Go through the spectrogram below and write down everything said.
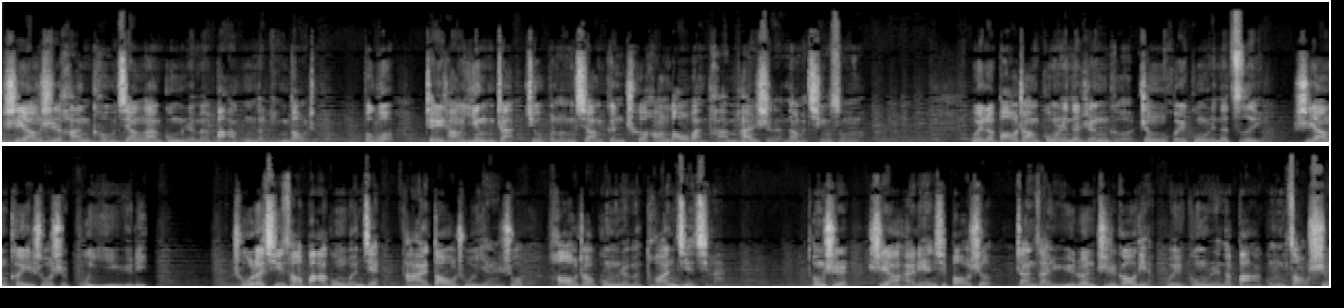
施阳是汉口江岸工人们罢工的领导者，不过这场硬战就不能像跟车行老板谈判似的那么轻松了。为了保障工人的人格，争回工人的自由，施阳可以说是不遗余力。除了起草罢工文件，他还到处演说，号召工人们团结起来。同时，施阳还联系报社，站在舆论制高点，为工人的罢工造势，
